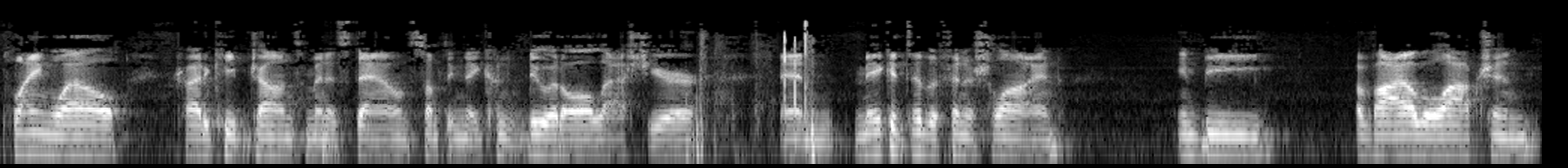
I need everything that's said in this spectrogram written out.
playing well, try to keep John's minutes down, something they couldn't do at all last year, and make it to the finish line and be a viable option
